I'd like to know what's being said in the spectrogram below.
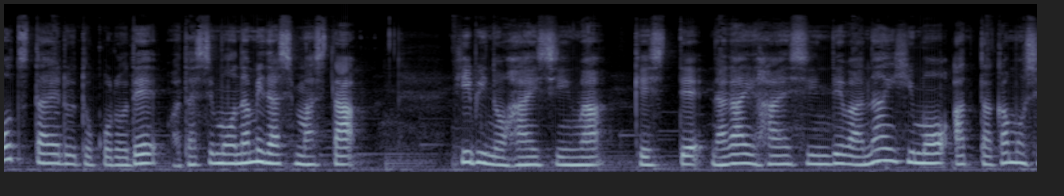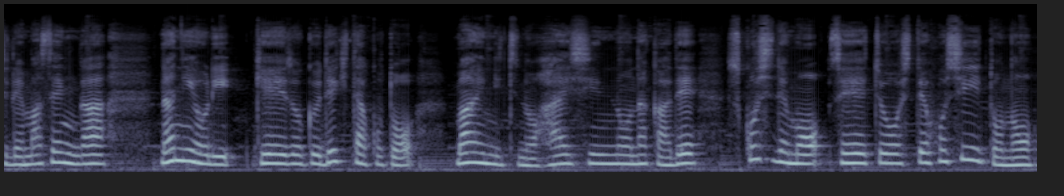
を伝えるところで私も涙しました。日々の配信は決して長い配信ではない日もあったかもしれませんが何より継続できたこと毎日の配信の中で少しでも成長してほしいとの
